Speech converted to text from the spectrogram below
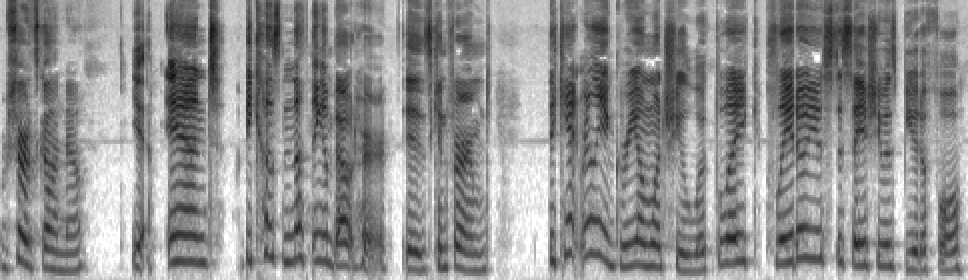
I'm sure it's gone now. Yeah. And because nothing about her is confirmed, they can't really agree on what she looked like. Plato used to say she was beautiful.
